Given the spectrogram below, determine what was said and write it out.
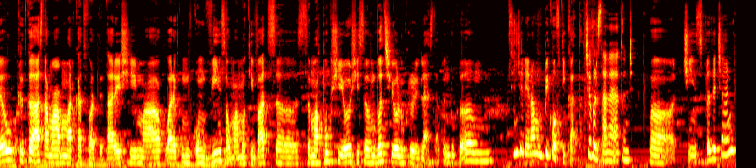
eu, cred că asta m-a marcat foarte tare și m-a oarecum convins sau m-a motivat să, să mă apuc și eu și să învăț și eu lucrurile astea, pentru că, sincer, eram un pic ofticată. Ce vârstă aveai atunci? Uh, 15 ani.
